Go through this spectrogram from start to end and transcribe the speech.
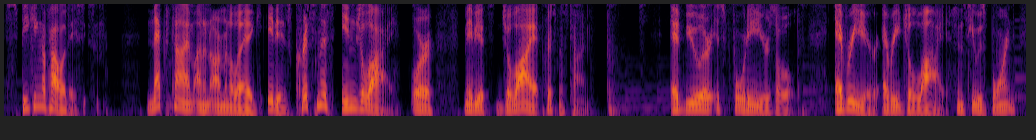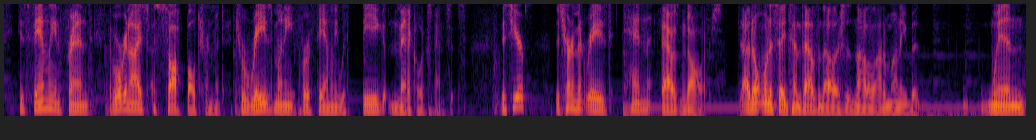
Speaking of holiday season, next time on an arm and a leg, it is Christmas in July, or maybe it's July at Christmas time. Ed Bueller is 40 years old. Every year, every July since he was born, his family and friends have organized a softball tournament to raise money for a family with big medical expenses. This year, the tournament raised $10,000. I don't want to say $10,000 is not a lot of money, but when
